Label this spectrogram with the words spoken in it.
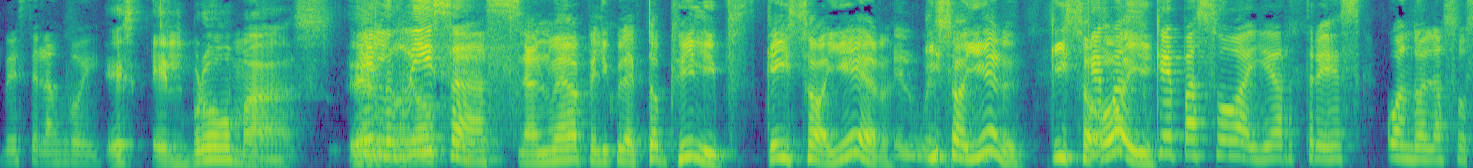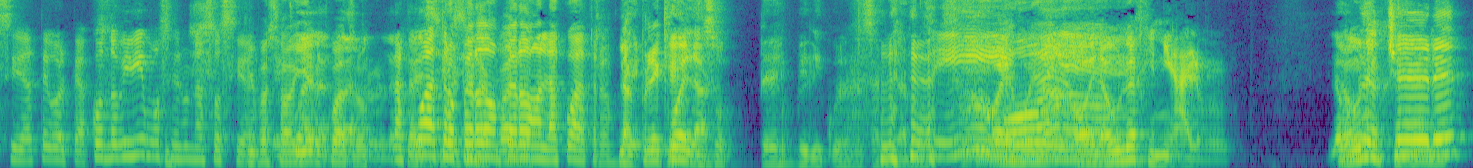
de este Langoy? Es el bromas. El, Joker. risas. La nueva película de Top Phillips. ¿Qué hizo ayer? El ¿Qué hizo ayer? ¿Qué hizo ¿Qué, pas- hoy? qué pasó ayer 3 cuando la sociedad te golpea? Cuando vivimos en una sociedad. ¿Qué pasó ayer La 4? cuatro, La Sí, 4, sí, sí, perdón, la cuatro. perdón, la 4. La precuela. hizo tres películas de esa mierda. Sí. Oye, buena. Oye. Oye, la 1 es genial. bro. La La 1 una es chévere,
